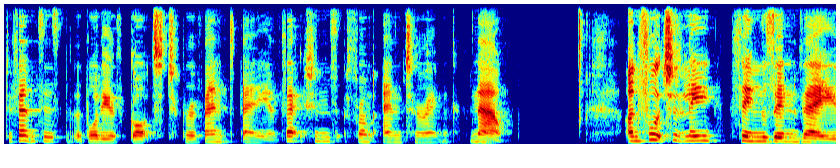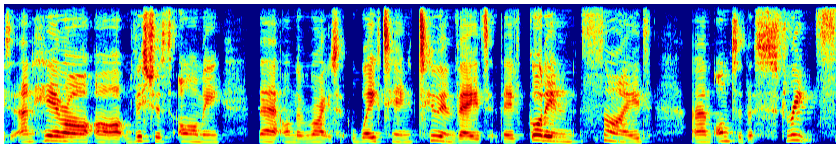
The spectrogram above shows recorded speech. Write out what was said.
defences that the body have got to prevent any infections from entering. Now, unfortunately, things invade, and here are our vicious army there on the right waiting to invade. They've got inside um, onto the streets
